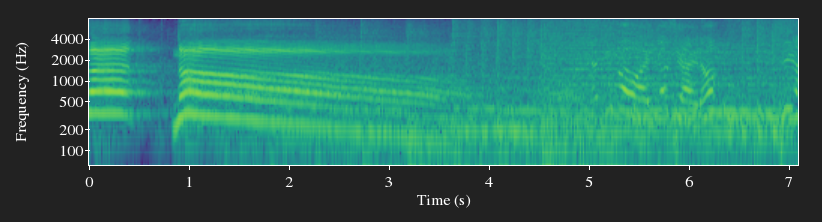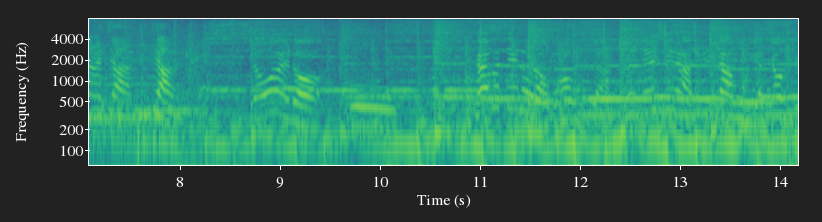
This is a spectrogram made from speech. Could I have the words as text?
တန်နာကလေးပါပါကြောက်စရာရနော်ထိရတယ်ကြာထိကြတယ်ပြော ရရင်တော့ဟိုကမ်မတင်လို့တော့မဟုတ်ဘူးကြာ relation ကတင်းကြမှုကြီးကကြောက်ကြ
